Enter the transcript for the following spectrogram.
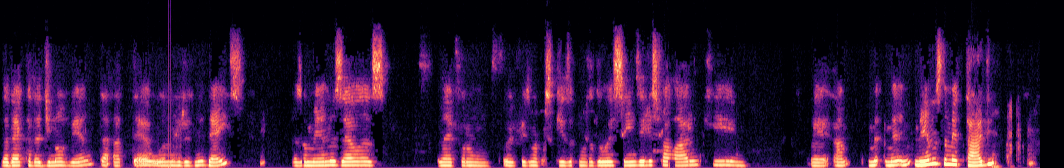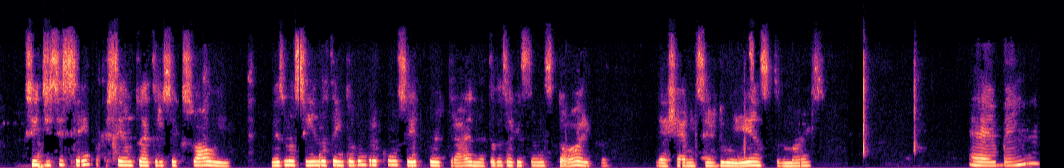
da década de 90 até o ano de 2010. Mais ou menos elas né, foram foi, fez uma pesquisa com os adolescentes e eles falaram que é, a, me, menos da metade se disse 100% heterossexual e mesmo assim ainda tem todo um preconceito por trás, né, toda essa questão histórica de acharem ser doença e tudo mais é bem,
